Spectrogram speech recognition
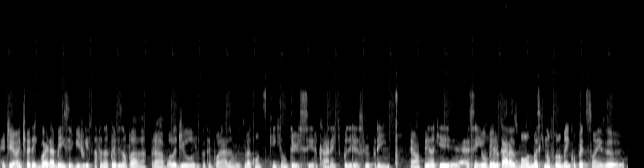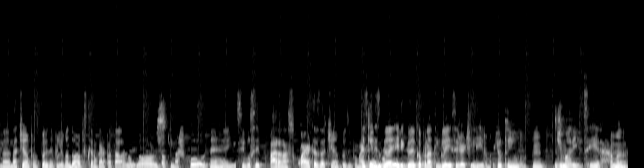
A gente, a gente vai ter que guardar bem esse vídeo, que a gente tá fazendo a previsão pra, pra bola de ouro da temporada. Vamos ver o que vai acontecer. Quem que é um terceiro cara aí que poderia surpreender? É uma pena que, assim, eu vejo caras bons, mas que não foram bem em competições eu, na, na, Champions, por exemplo. Lewandowski, que era um cara pra estar tá lá. Lewandowski. Só que machucou, né? E se você para nas quartas da Champions, por mais eu que eles ganhem, ele ganhe o campeonato inglês, seja artilheiro, mano. Eu tenho um. Hum. De Maria. Será, mano?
